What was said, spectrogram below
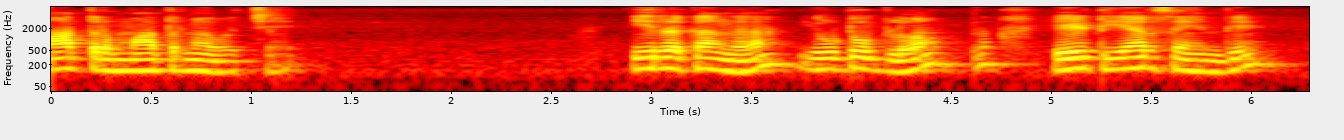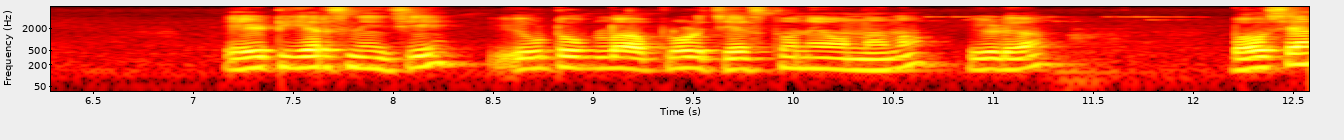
మాత్రం మాత్రమే వచ్చాయి. ఈ రకంగా యూట్యూబ్లో ఎయిట్ ఇయర్స్ అయింది. ఎయిట్ ఇయర్స్ నుంచి యూట్యూబ్లో అప్లోడ్ చేస్తూనే ఉన్నాను వీడియో. బహుశా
